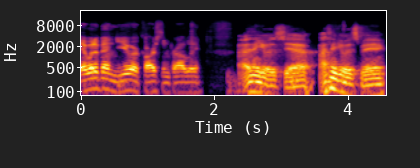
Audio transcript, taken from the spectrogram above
It would have been you or Carson, probably. I think it was. Yeah, I think it was me.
